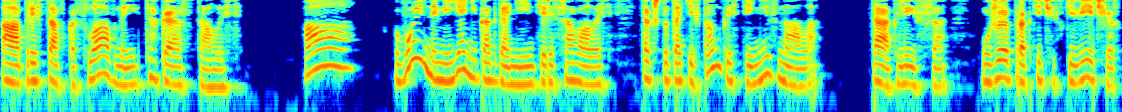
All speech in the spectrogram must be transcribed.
а приставка «славный» так и осталась. а, -а, -а Войнами я никогда не интересовалась, так что таких тонкостей не знала. «Так, Лиса, уже практически вечер.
